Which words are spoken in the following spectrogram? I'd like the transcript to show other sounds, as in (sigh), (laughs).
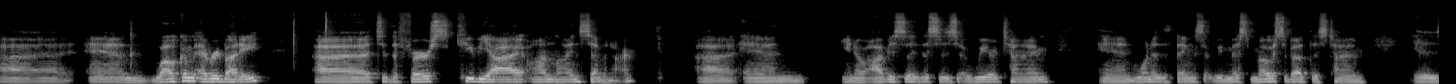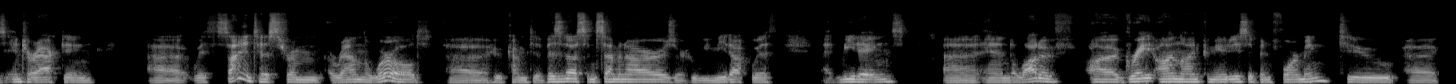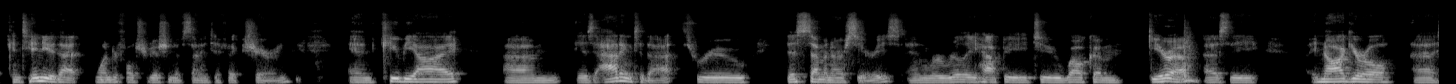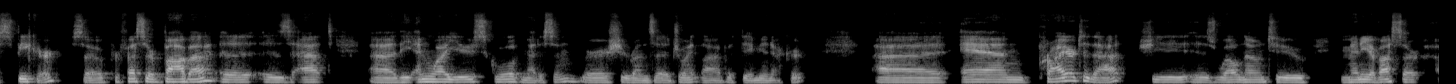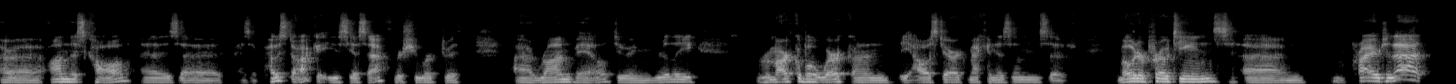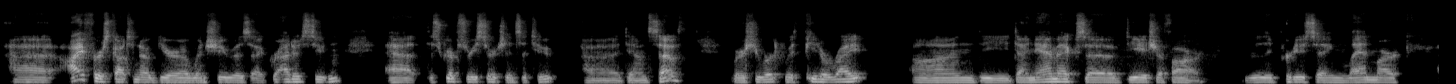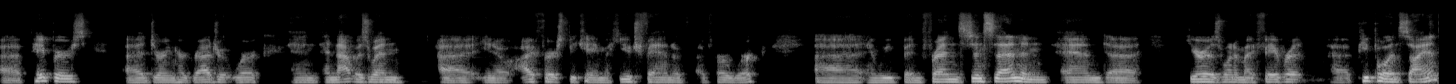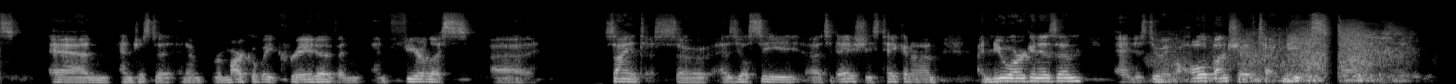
uh, and welcome everybody uh, to the first QBI online seminar. Uh, and, you know, obviously this is a weird time. And one of the things that we miss most about this time is interacting uh, with scientists from around the world uh, who come to visit us in seminars or who we meet up with at meetings. Uh, and a lot of uh, great online communities have been forming to uh, continue that wonderful tradition of scientific sharing. And QBI um, is adding to that through this seminar series. And we're really happy to welcome Gira as the inaugural uh, speaker. So, Professor Baba uh, is at uh, the NYU School of Medicine, where she runs a joint lab with Damien Eckert. Uh, and prior to that, she is well known to many of us are, are uh, on this call as a, as a postdoc at UCSF, where she worked with uh, Ron Vale, doing really remarkable work on the allosteric mechanisms of motor proteins. Um, prior to that, uh, I first got to know Gira when she was a graduate student at the Scripps Research Institute uh, down south, where she worked with Peter Wright on the dynamics of DHFR, really producing landmark uh, papers uh, during her graduate work. And, and that was when, uh, you know, I first became a huge fan of, of her work. Uh, and we've been friends since then. And, and uh, Gira is one of my favorite uh, people in science and, and just a, a remarkably creative and, and fearless scientist. So as you'll see uh, today, she's taken on a new organism and is doing a whole bunch of techniques.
